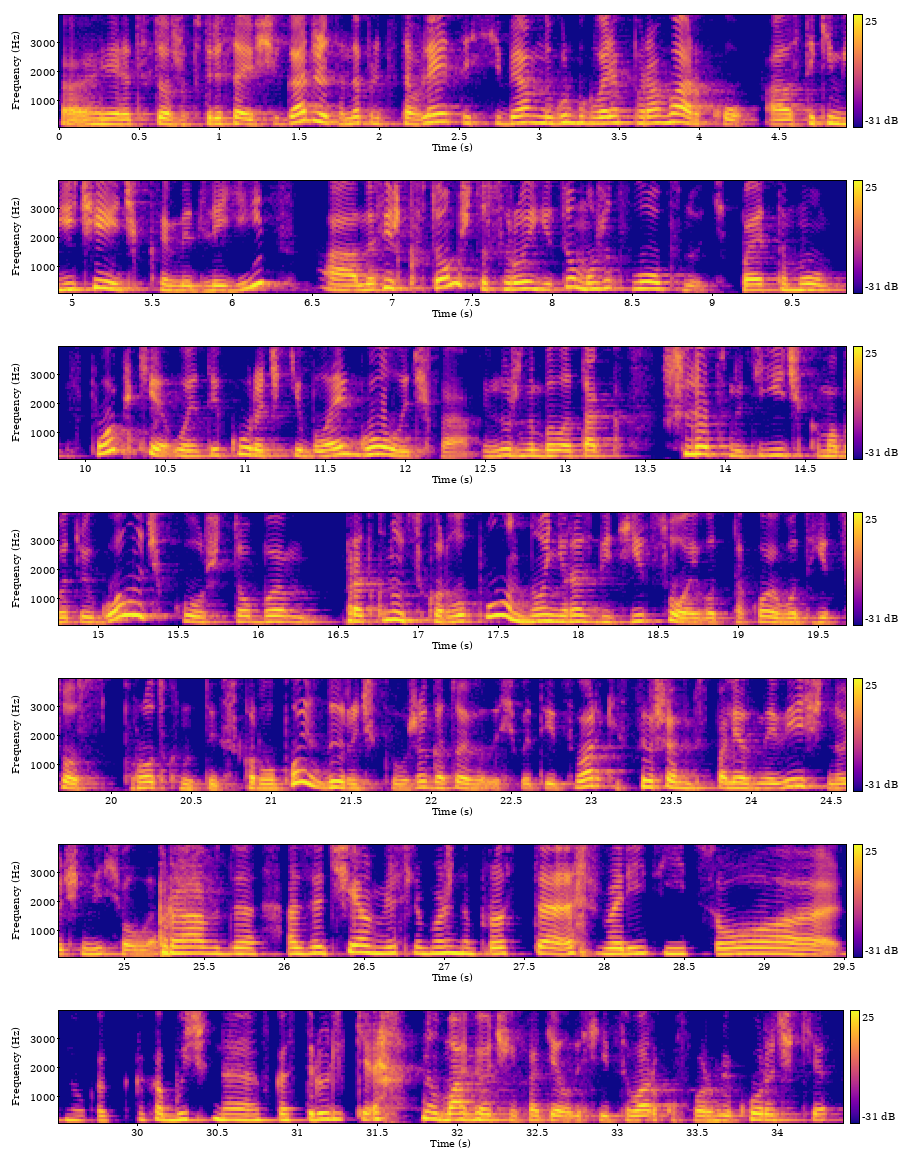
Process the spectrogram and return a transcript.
Э, это тоже потрясающий гаджет, она представляет из себя, ну, грубо говоря, пароварку а, с такими ячеечками для яиц. А, но фишка в том, что сырое яйцо может лопнуть. Поэтому в попке у этой курочки была иголочка. И нужно было так шлепнуть яичком об эту иголочку, чтобы проткнуть скорлупу, но не разбить яйцо. И вот такое вот яйцо с проткнутой скорлупой, с дырочкой уже готовилось в этой яйцеварке. Совершенно бесполезная вещь, но очень веселая. Правда. А зачем, если можно просто сварить яйцо, ну, как как обычно, в кастрюльке. Ну, маме очень хотелось яйцеварку в форме курочки,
